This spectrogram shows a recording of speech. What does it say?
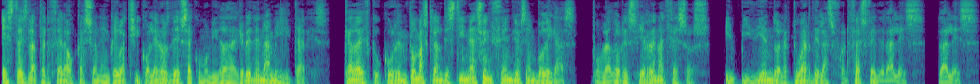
Esta es la tercera ocasión en que guachicoleros de esa comunidad agreden a militares. Cada vez que ocurren tomas clandestinas o incendios en bodegas, pobladores cierran accesos, impidiendo el actuar de las fuerzas federales. Dales.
